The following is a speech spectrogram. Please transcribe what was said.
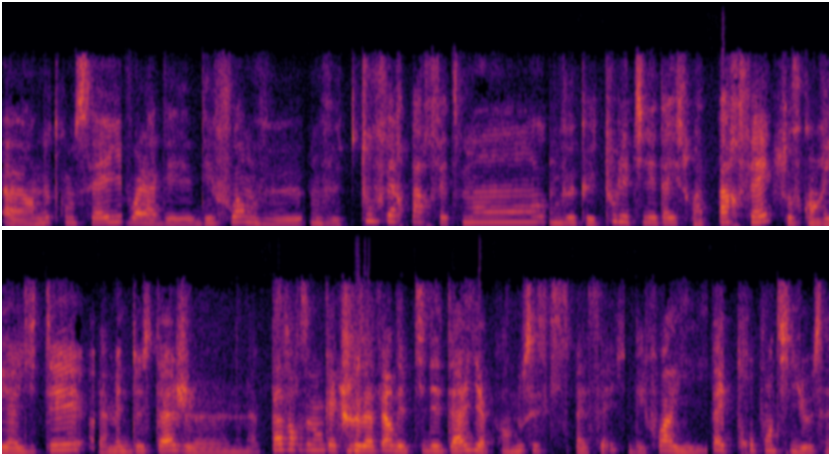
un autre conseil, voilà, des, des fois on veut, on veut tout faire parfaitement, on veut que tous les petits détails soient parfaits, sauf qu'en réalité, la maître de stage n'en a pas forcément quelque chose à faire, des petits détails. Enfin, nous, c'est ce qui se passait. Des fois, il pas être trop pointilleux, ça,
